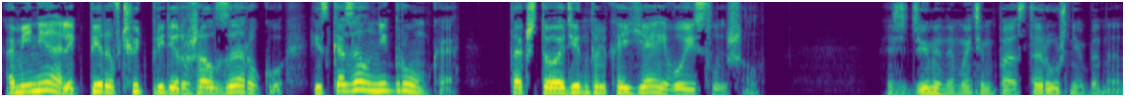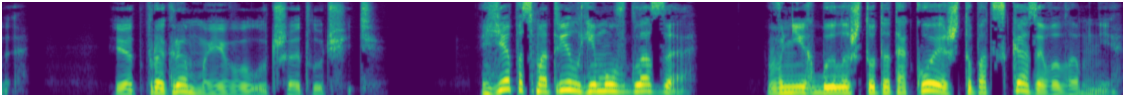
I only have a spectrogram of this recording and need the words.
а меня Олег Перов чуть придержал за руку и сказал негромко, так что один только я его и слышал. С Дюминым этим поосторожнее бы надо. И от программы его лучше отлучить. Я посмотрел ему в глаза. В них было что-то такое, что подсказывало мне.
